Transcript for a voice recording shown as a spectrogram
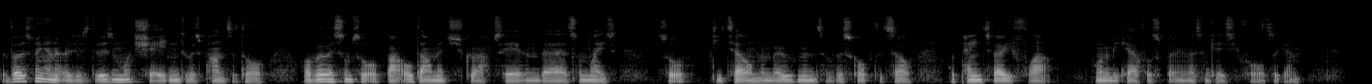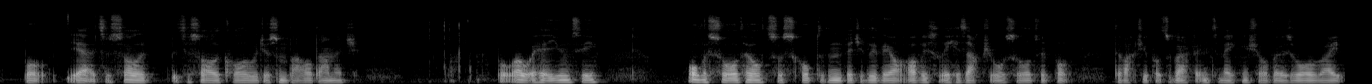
The first thing I notice is there isn't much shading to his pants at all. Although there's some sort of battle damage scraps here and there, some nice sort of detail in the movement of the sculpt itself. The paint's very flat I'm to be careful spinning this in case he falls again. But yeah, it's a solid it's a solid colour with just some battle damage. But while we're here you can see all the sword hilts are sculpted individually. They are obviously his actual swords, but they've actually put some effort into making sure those are all right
